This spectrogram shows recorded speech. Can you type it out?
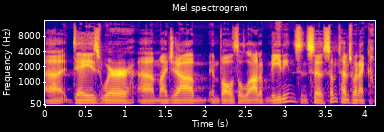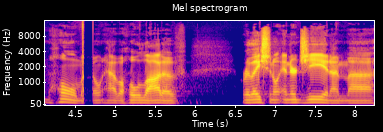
uh, days where uh, my job involves a lot of meetings. And so sometimes when I come home, I don't have a whole lot of relational energy, and I'm uh,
